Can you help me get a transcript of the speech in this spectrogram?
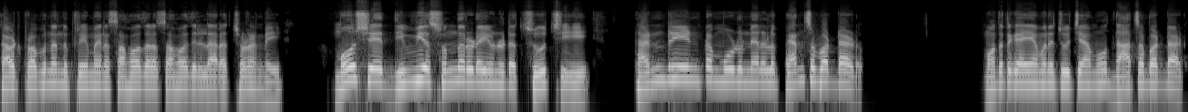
కాబట్టి ప్రభునందు ప్రియమైన సహోదర సహోదరులారా చూడండి. మోషే దివ్య సుందరుడై ఉండుట చూచి తండ్రి ఇంట మూడు నెలలు పెంచబడ్డాడు. మొదటగా ఏమని చూచాము? దాచబడ్డాడు.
